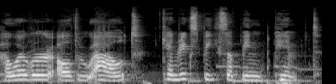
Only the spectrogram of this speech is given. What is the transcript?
However, all throughout, Kendrick speaks of being pimped.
